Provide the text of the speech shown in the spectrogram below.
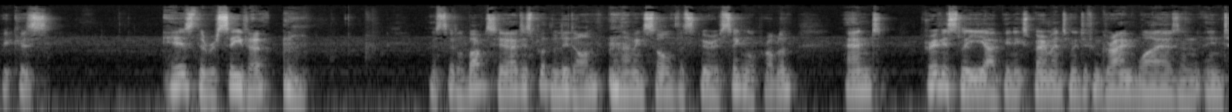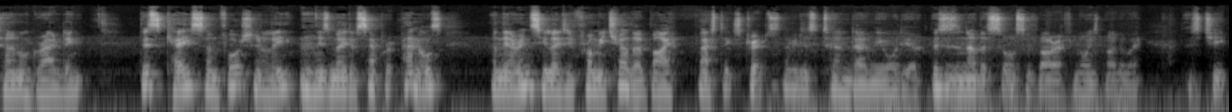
Because here's the receiver. This little box here I just put the lid on having solved the spurious signal problem. And previously I've been experimenting with different ground wires and internal grounding this case, unfortunately, is made of separate panels and they are insulated from each other by plastic strips. Let me just turn down the audio. This is another source of RF noise, by the way, this cheap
